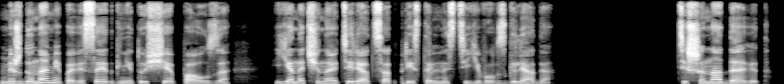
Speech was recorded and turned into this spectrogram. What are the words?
Между нами повисает гнетущая пауза, я начинаю теряться от пристальности его взгляда. Тишина давит,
